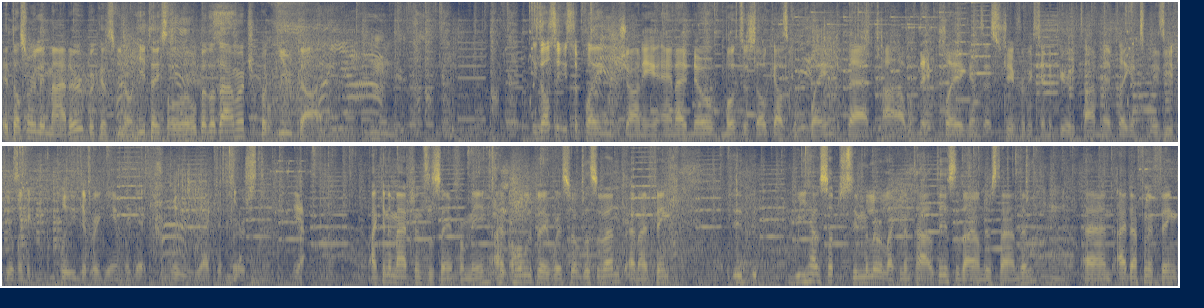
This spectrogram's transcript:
it doesn't really matter because, you know, he takes a little bit of damage, but you die. He's also used to playing Johnny, and I know most of SoCal's complained that uh, when they play against S2J for an extended period of time and they play against Wizzy, it feels like a completely different game. They get completely reactive first. Yeah. I can imagine it's the same for me. I've only played Wizard this event, and I think it, it- we have such similar like mentalities that I understand him. And I definitely think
